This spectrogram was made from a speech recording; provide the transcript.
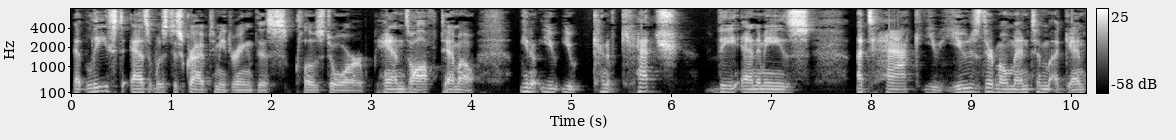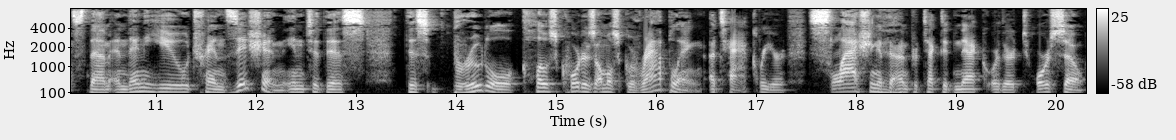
at least as it was described to me during this closed door hands off demo, you know, you you kind of catch the enemy's attack, you use their momentum against them, and then you transition into this this brutal close quarters, almost grappling attack where you're slashing at yeah. their unprotected neck or their torso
